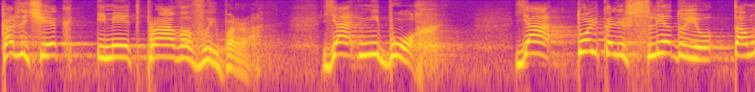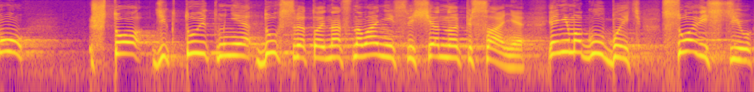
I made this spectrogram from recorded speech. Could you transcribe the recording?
Каждый человек имеет право выбора. Я не Бог. Я только лишь следую тому, что диктует мне Дух Святой на основании Священного Писания. Я не могу быть совестью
